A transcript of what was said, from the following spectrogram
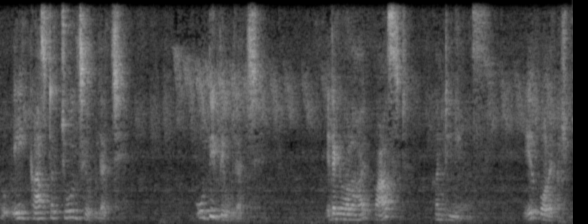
তো এই কাজটা চলছে, বোঝাচ্ছে। অতীতে বোঝাচ্ছে। এটাকে বলা হয় পাস্ট কন্টিনিউয়াস এরপরে আসব।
